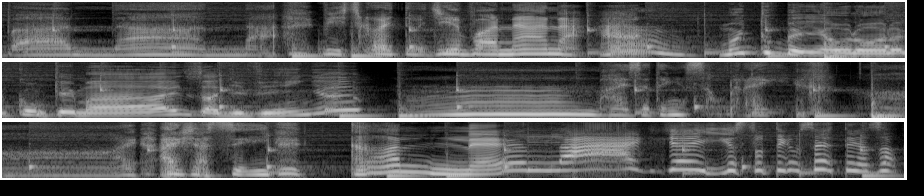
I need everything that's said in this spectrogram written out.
Banana. Biscoito de banana. Hum, Muito bem, Aurora. Com que mais? Adivinha? Hum, mais atenção, peraí. Ai, já sei. Canela. É isso, tenho certeza.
